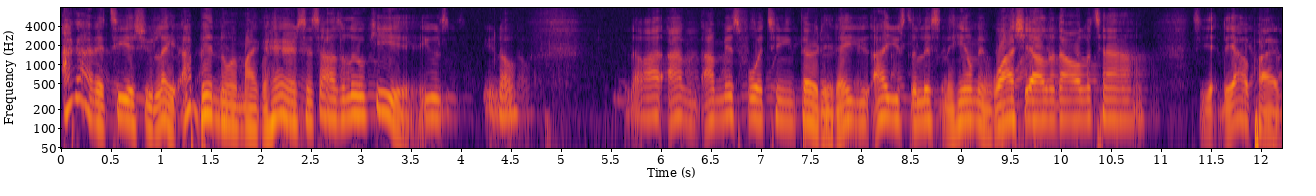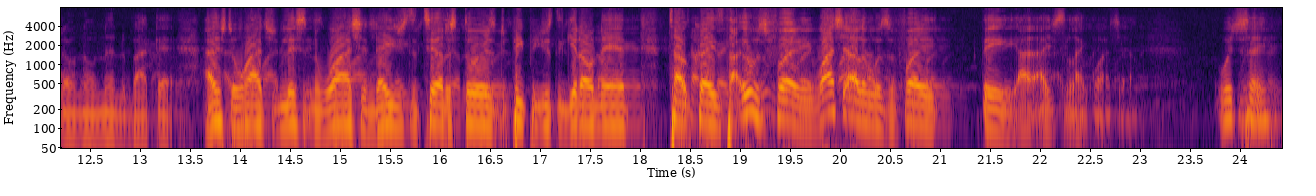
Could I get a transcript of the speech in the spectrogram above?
I got at TSU late. I've been knowing Michael Harris since I was a little kid. He was, you know, you know, I I, I miss 1430. They I used to listen to him and Wash Allen all the time. Y- y'all probably don't know nothing about that. I used to watch, listen to Wash, and they used to tell the stories. The people used to get on there, talk crazy talk. It was funny. Wash Allen was a funny thing. I, I used to like Wash Allen. What'd you say?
